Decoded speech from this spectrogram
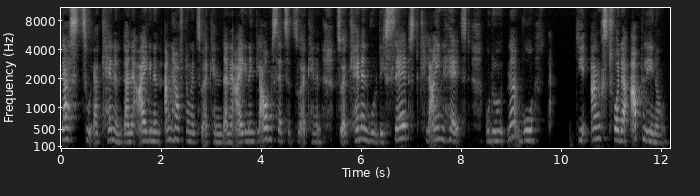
das zu erkennen, deine eigenen Anhaftungen zu erkennen, deine eigenen Glaubenssätze zu erkennen, zu erkennen, wo du dich selbst klein hältst, wo du, ne, wo die Angst vor der Ablehnung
